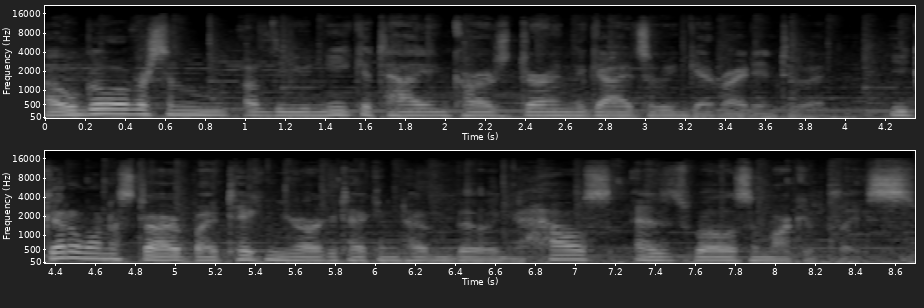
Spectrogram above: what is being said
I will go over some of the unique Italian cards during the guide so we can get right into it. You're going to want to start by taking your architect and having building a house as well as a marketplace.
